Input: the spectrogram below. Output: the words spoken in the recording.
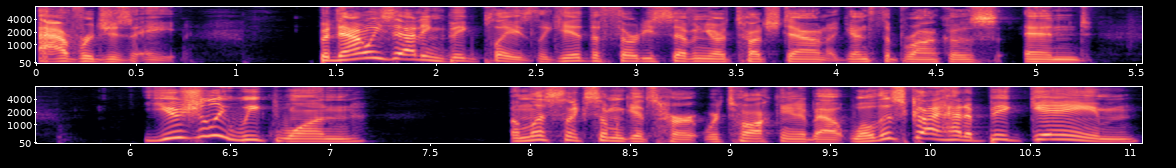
averages eight. But now he's adding big plays. Like he had the 37 yard touchdown against the Broncos, and usually week one, unless like someone gets hurt, we're talking about well, this guy had a big game,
